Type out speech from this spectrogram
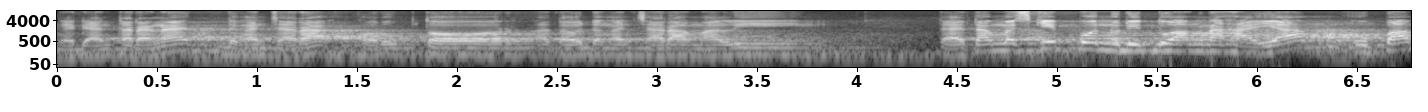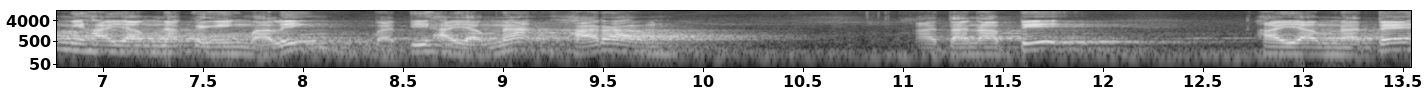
Ya antaranya dengan cara koruptor atau dengan cara maling Ternyata meskipun dituang na hayam upami hayamna kenging maling berarti hayamna haram. Atanapi hayamna teh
